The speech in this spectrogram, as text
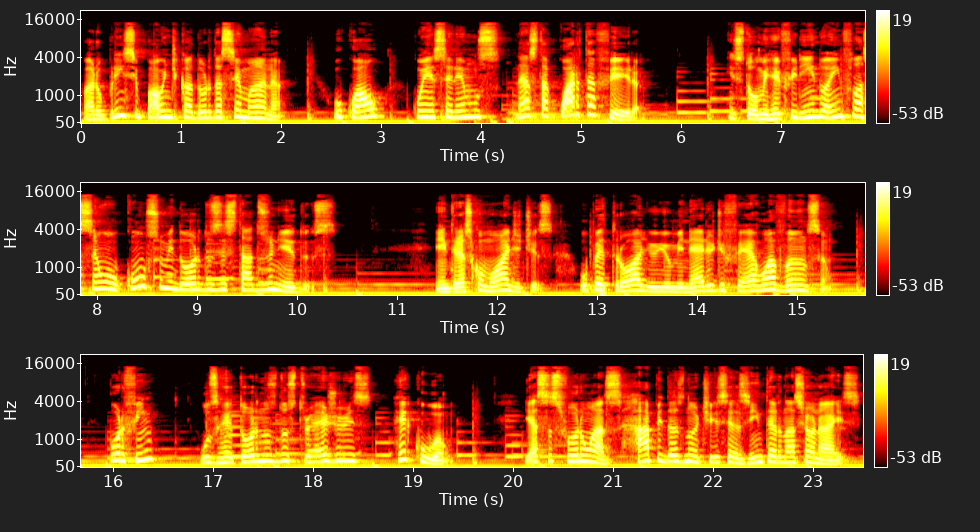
para o principal indicador da semana, o qual conheceremos nesta quarta-feira. Estou me referindo à inflação ao consumidor dos Estados Unidos. Entre as commodities, o petróleo e o minério de ferro avançam. Por fim, os retornos dos treasuries recuam. E essas foram as rápidas notícias internacionais.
